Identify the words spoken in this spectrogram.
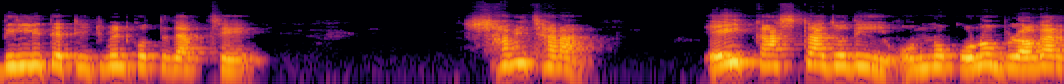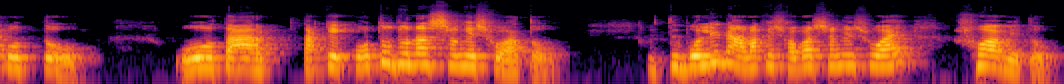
দিল্লিতে ট্রিটমেন্ট করতে যাচ্ছে স্বামী ছাড়া। এই কাজটা যদি অন্য কোনো ব্লগার করতো, ও তার, তাকে কতজনের সঙ্গে শোয়াতো? তুই বললি না, আমাকে সবার সঙ্গে শোয়ায়, শোয়াবে তো।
